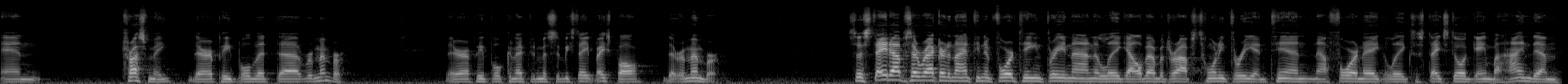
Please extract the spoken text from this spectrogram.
And trust me, there are people that uh, remember. There are people connected to Mississippi State baseball that remember. So State ups their record of 19 and 14, 3 and 9 in the league. Alabama drops 23 and 10, now 4 and 8 in the league. So State's still a game behind them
